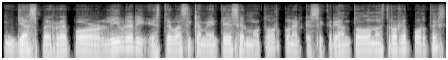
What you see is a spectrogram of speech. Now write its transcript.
Jasper Report Library. Este básicamente es el motor con el que se crean todos nuestros reportes.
